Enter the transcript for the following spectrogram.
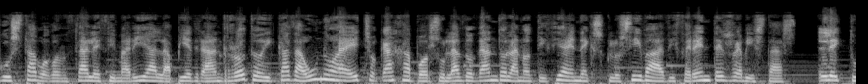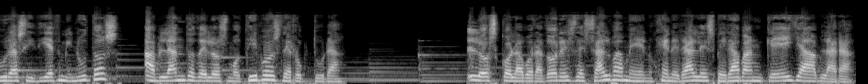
Gustavo González y María La Piedra han roto y cada uno ha hecho caja por su lado dando la noticia en exclusiva a diferentes revistas, lecturas y 10 minutos, hablando de los motivos de ruptura. Los colaboradores de Sálvame en general esperaban que ella hablara,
